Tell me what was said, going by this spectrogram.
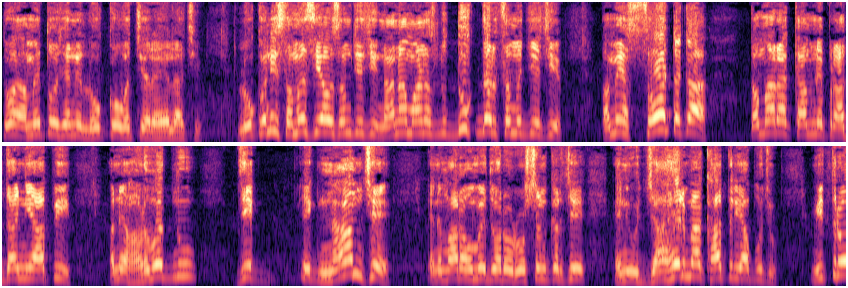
તો અમે તો છે ને લોકો વચ્ચે રહેલા છીએ. લોકોની સમસ્યાઓ સમજીએ છીએ, નાના માણસનું દુઃખ દર્દ સમજીએ છીએ. અમે સો ટકા તમારા કામને પ્રાધાન્ય આપી અને હળવદનું જે એક નામ છે, એને મારા ઉમેદવારો રોશન કરશે, એની હું જાહેરમાં ખાતરી આપું છું. મિત્રો,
